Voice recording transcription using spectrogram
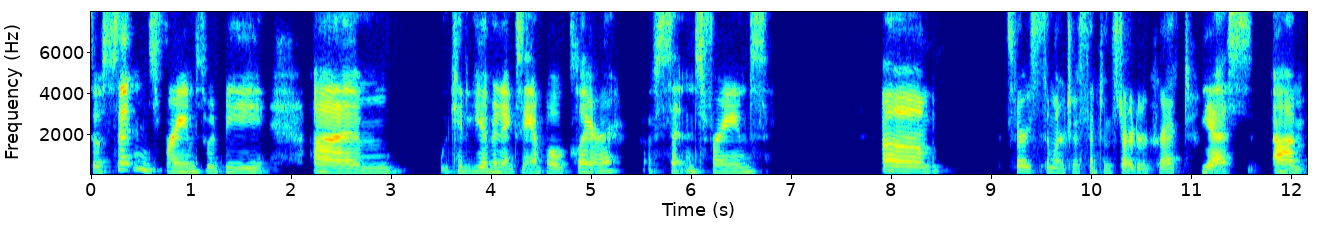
so sentence frames would be, um, we could give an example, Claire, of sentence frames. Um, it's very similar to a sentence starter, correct? Yes. Um,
